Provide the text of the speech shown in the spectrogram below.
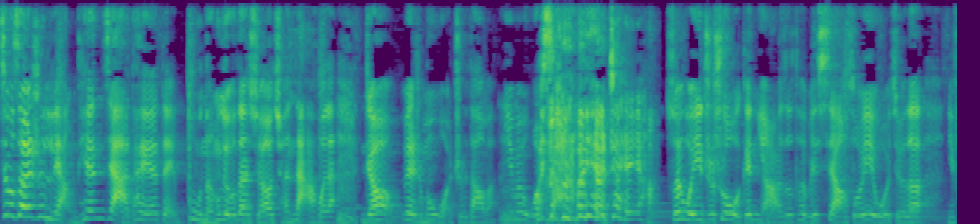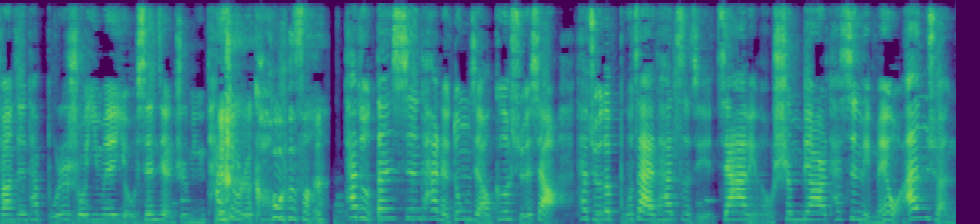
就算是两天假，他也得不能留在学校全拿回来。嗯你知道为什么我知道吗？因为我小时候也这样，所以我一直说我跟你儿子特别像，所以我觉得你放心，他不是说因为有先见之明，他就是抠搜，他就担心他这东西要搁学校，他觉得不在他自己家里头身边，他心里没有安全感。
